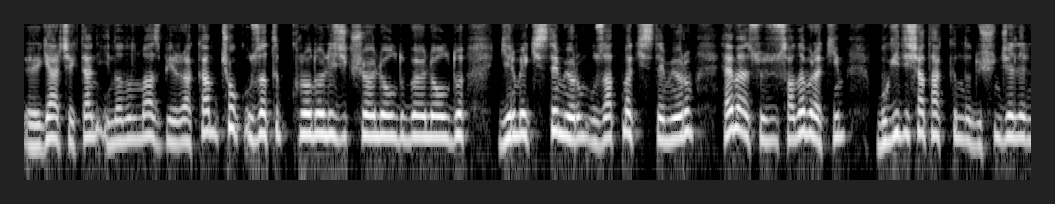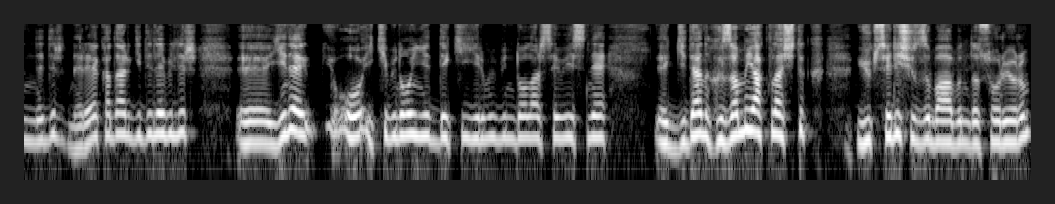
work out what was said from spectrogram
e, gerçekten inanılmaz bir rakam. Çok uzatıp kronolojik şöyle oldu böyle oldu girmek istemiyorum uzatmak istemiyorum. Hemen sözü sana bırakayım. Bu gidişat hakkında düşüncelerin nedir? Nereye kadar gidilebilir? E, yine o 2017'deki 20 bin dolar seviyesine giden hıza mı yaklaştık? Yükseliş hızı babında soruyorum.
